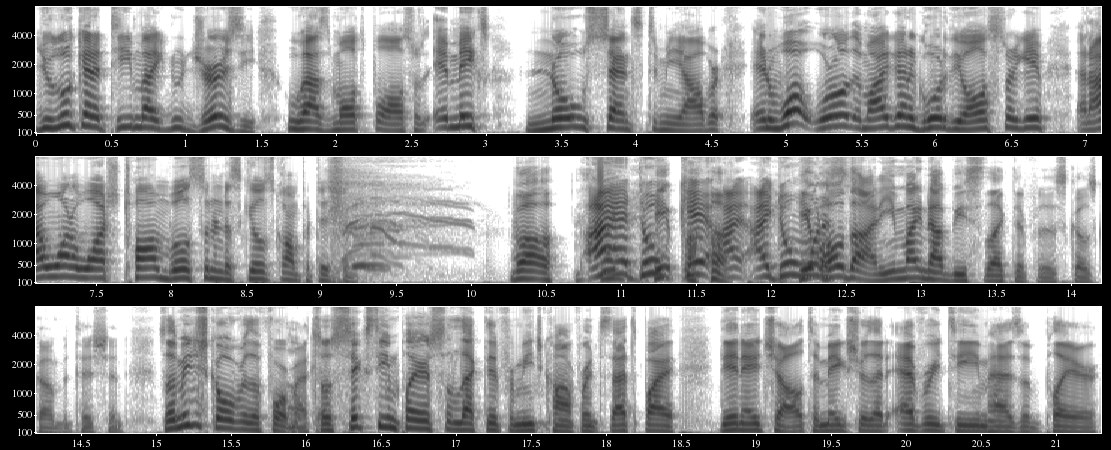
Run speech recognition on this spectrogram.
You look at a team like New Jersey, who has multiple All Stars. It makes no sense to me, Albert. In what world am I going to go to the All Star game and I want to watch Tom Wilson in a skills competition? Well, I don't care. I- I don't He- wanna Hold s- on, he might not be selected for the skills competition. So let me just go over the format. So 16 players selected from each conference. That's by the NHL to make sure that every team has a player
